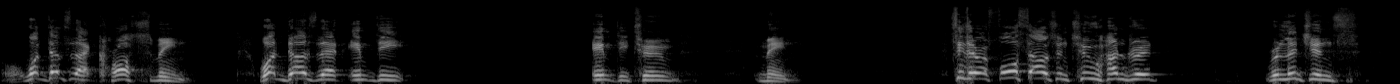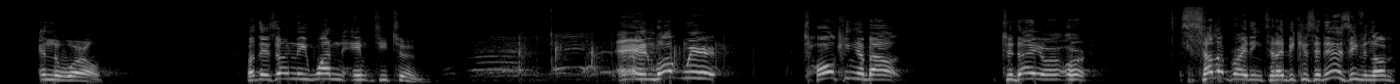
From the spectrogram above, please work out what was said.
What does that cross mean? What does that empty, empty tomb mean? See, there are 4,200 religions in the world. But there's only one empty tomb. And what we're talking about today or, or, celebrating today, because it is, even though I'm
